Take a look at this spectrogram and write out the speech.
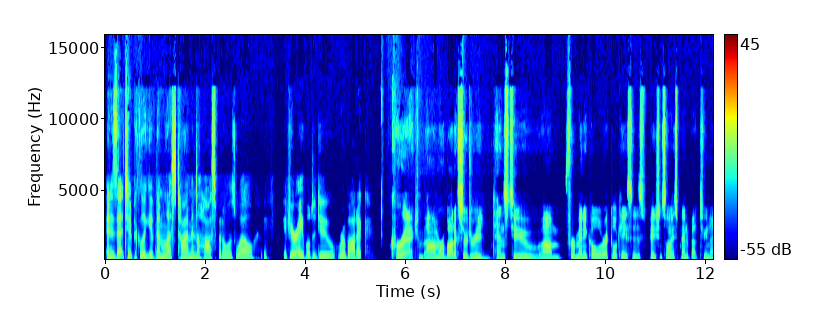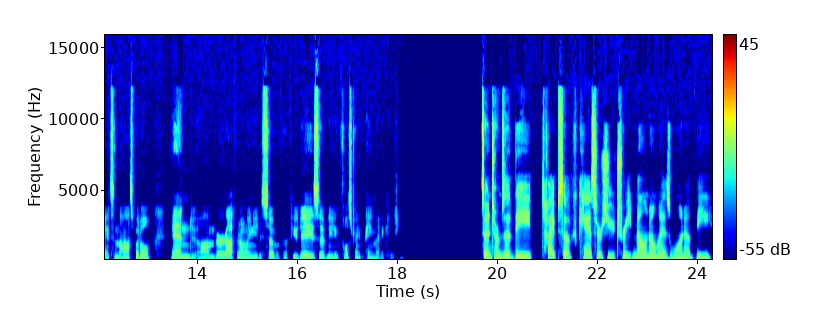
And does that typically give them less time in the hospital as well, if if you're able to do robotic? Correct. Um, robotic surgery tends to, um, for many colorectal cases, patients only spend about two nights in the hospital, and um, very often only need a, a few days of needing full strength pain medication. So, in terms of the types of cancers you treat, melanoma is one of the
